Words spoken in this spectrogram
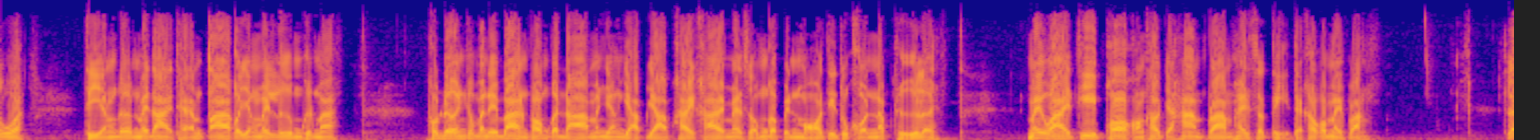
ตัว ที่ยังเดินไม่ได้แถมตาก็ยังไม่ลืมขึ้นมา เขาเดินเข้ามาในบ้านพร้อมกับด่ามันยังหยาบหยาบคายคายๆแม่สมก็เป็นหมอที่ทุกคนนับถือเลย ไม่วายที่พ่อของเขาจะห้ามปรามให้สติ แต่เขาก็ไม่ฟัง และ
